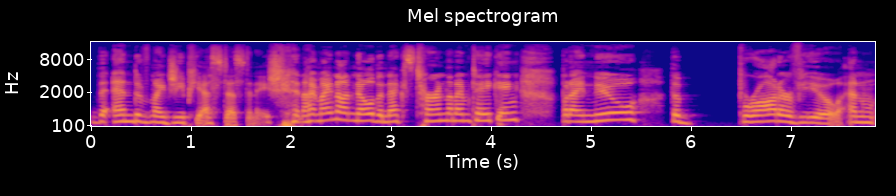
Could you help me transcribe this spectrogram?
the end of my GPS destination. I might not know the next turn that I'm taking, but I knew the broader view and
